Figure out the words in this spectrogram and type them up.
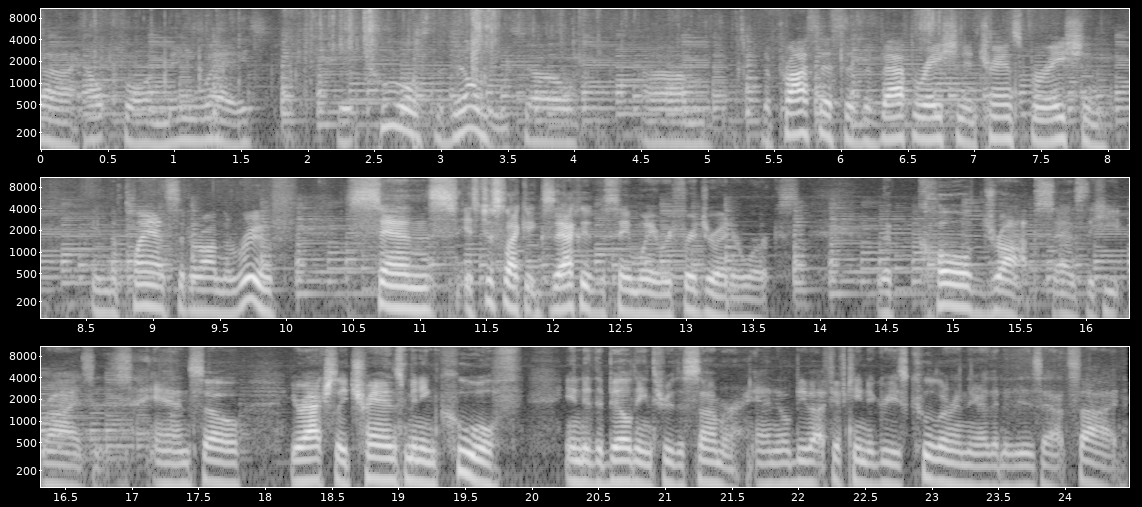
uh, helpful in many ways. It cools the building, so um, the process of evaporation and transpiration in the plants that are on the roof sends, it's just like exactly the same way a refrigerator works. The cold drops as the heat rises, and so you're actually transmitting cool into the building through the summer, and it'll be about 15 degrees cooler in there than it is outside.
